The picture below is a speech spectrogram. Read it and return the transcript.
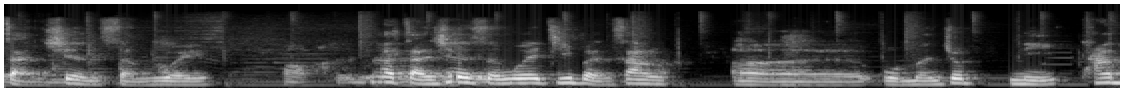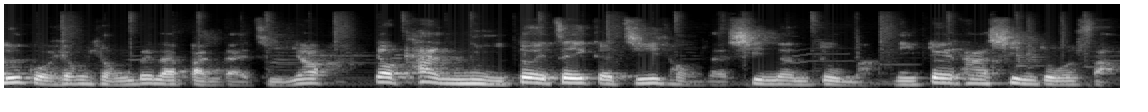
展现神威哦。那展现神威基本上，呃，我们就你他如果熊熊被来板代机，要要看你对这个机筒的信任度嘛，你对他信多少，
